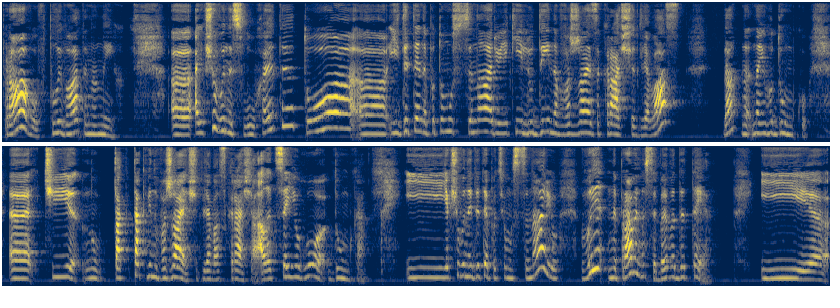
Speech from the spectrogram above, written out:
право впливати на них. А якщо ви не слухаєте, то йдете не по тому сценарію, який людина вважає за краще для вас, да, на, на його думку, е, чи ну, так, так він вважає, що для вас краще, але це його думка. І якщо ви не йдете по цьому сценарію, ви неправильно себе ведете. І е,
